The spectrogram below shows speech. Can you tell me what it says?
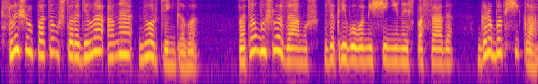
Слышал потом, что родила она мертвенького, потом вышла замуж за кривого мещанина из посада, гробовщика.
